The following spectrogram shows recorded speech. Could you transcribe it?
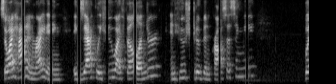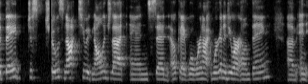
So I had in writing exactly who I fell under and who should have been processing me but they just chose not to acknowledge that and said okay well we're not we're going to do our own thing. Um, and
